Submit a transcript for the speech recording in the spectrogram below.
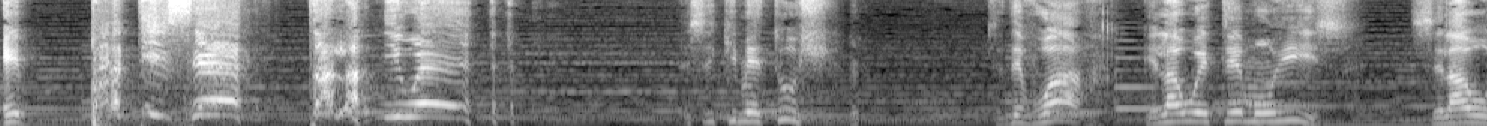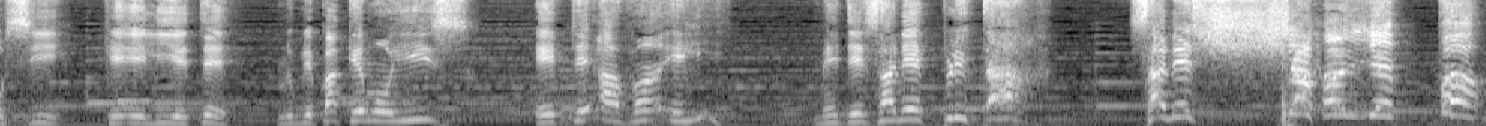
et baptisé dans la nuée. Ce qui me touche, c'est de voir que là où était Moïse, c'est là aussi que Élie était. N'oubliez pas que Moïse était avant Élie. Mais des années plus tard, ça ne changeait pas.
